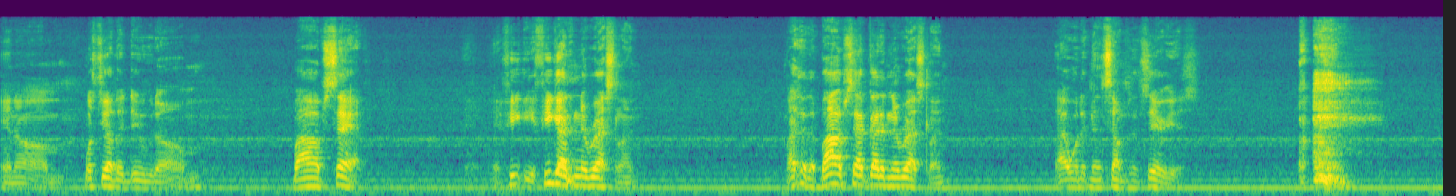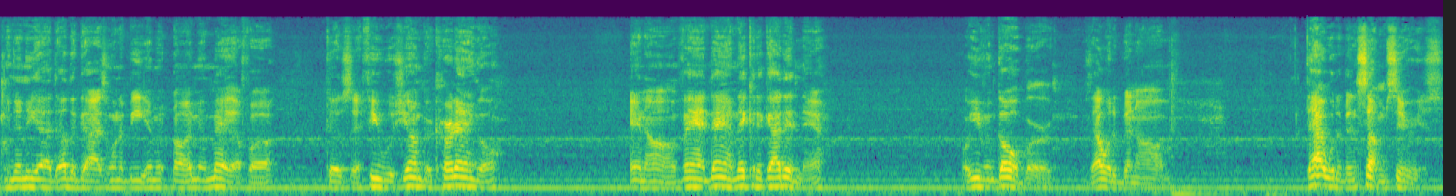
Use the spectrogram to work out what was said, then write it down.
And um, what's the other dude? Um, Bob Sapp. If he if he got into wrestling, I said if Bob Sapp got into wrestling, that would have been something serious. And then he had the other guys want to be M- uh, MMA if uh, because if he was younger, Kurt Angle and uh, Van Dam, they could have got in there, or even Goldberg. That would have been um, that would have been something serious.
